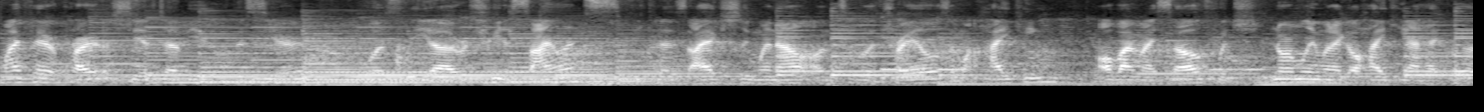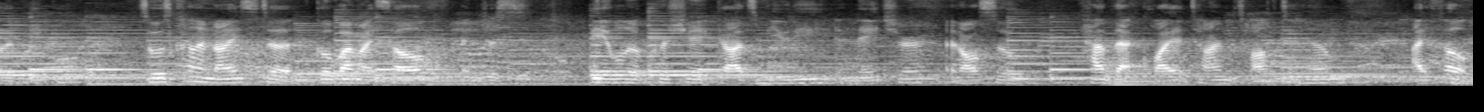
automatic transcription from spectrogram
My favorite part of CFW this year was the uh, retreat of silence because I actually went out on some of the trails and went hiking all by myself, which normally when I go hiking, I hike with other people. So it was kind of nice to go by myself and just be able to appreciate God's beauty in nature and also have that quiet time to talk to Him. I felt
